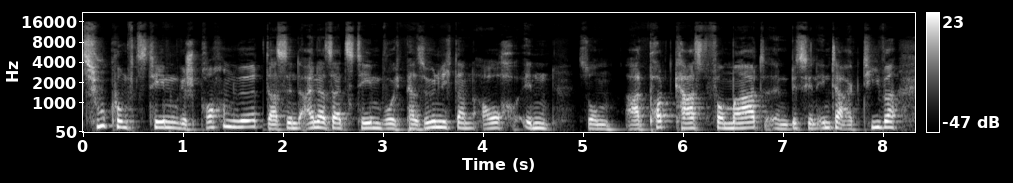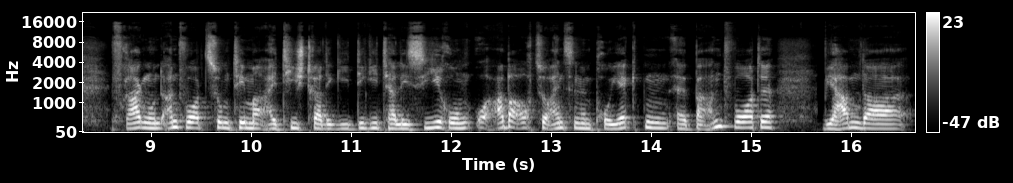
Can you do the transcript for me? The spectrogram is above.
Zukunftsthemen gesprochen wird. Das sind einerseits Themen, wo ich persönlich dann auch in so einem Art Podcast-Format ein bisschen interaktiver Fragen und Antwort zum Thema IT-Strategie, Digitalisierung, aber auch zu einzelnen Projekten äh, beantworte. Wir haben da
